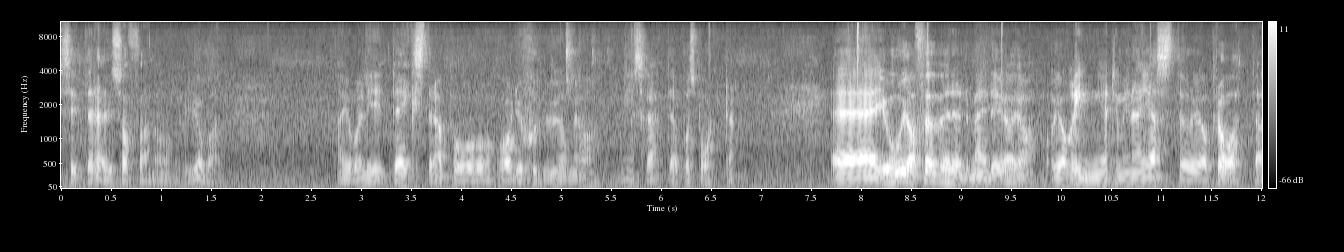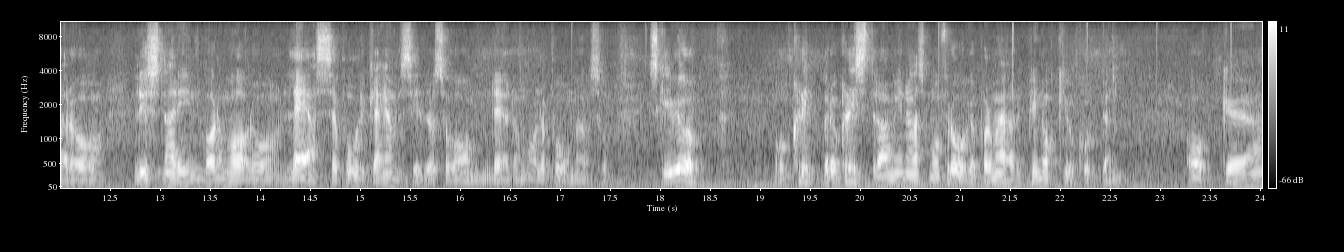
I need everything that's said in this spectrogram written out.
sitter här i soffan och jobbar. Han jobbar lite extra på Radio 7 om jag minns rätt där på sporten. Eh, jo, jag förbereder mig, det gör jag. Och jag ringer till mina gäster och jag pratar och lyssnar in vad de har och läser på olika hemsidor och så om det de håller på med. Och så skriver jag upp och klipper och klistrar mina små frågor på de här Pinocchio-korten. Och eh,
